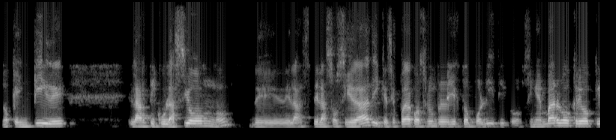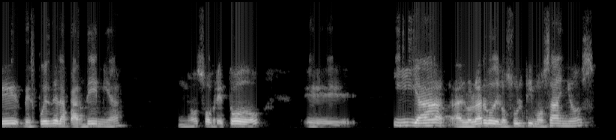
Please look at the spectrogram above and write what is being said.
¿no? Que impide la articulación, ¿no? De, la, sociedad y que se pueda construir un proyecto político. Sin embargo, creo que después de la pandemia, ¿no? sobre todo, eh, y ya a lo largo de los últimos años,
